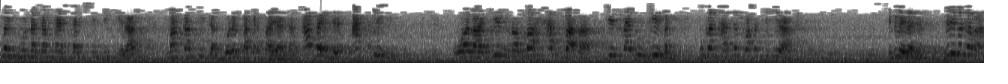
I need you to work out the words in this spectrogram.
menggunakan persepsi pikiran maka tidak boleh pakai bayangan. Apa yang jadi? Asli. Walakin Allah habbaba. Cinta itu given bukan hasil proses pikiran. Itu bedanya. Jadi bagaimana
